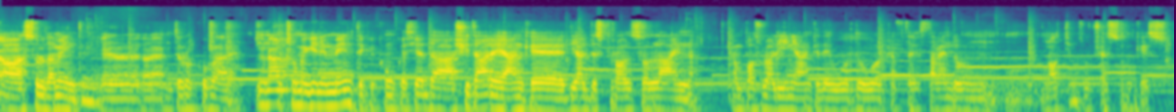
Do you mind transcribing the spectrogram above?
No, assolutamente, eh, non ti preoccupare. Un altro mi viene in mente che comunque sia da citare è anche di Elder Scrolls Online, che è un po' sulla linea anche del World of Warcraft, che sta avendo un, un ottimo successo anch'esso.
